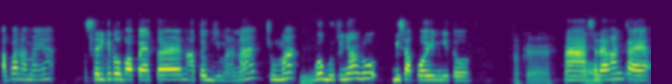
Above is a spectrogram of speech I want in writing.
apa namanya sedikit lupa pattern atau gimana, cuma Hmm. gue butuhnya lu bisa poin gitu. Oke. Nah, sedangkan Oke. kayak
